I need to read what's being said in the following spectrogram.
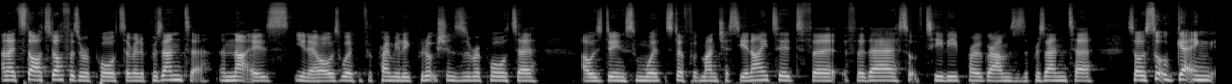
and I'd started off as a reporter and a presenter. And that is, you know, I was working for Premier League Productions as a reporter. I was doing some stuff with Manchester United for for their sort of TV programs as a presenter. So I was sort of getting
